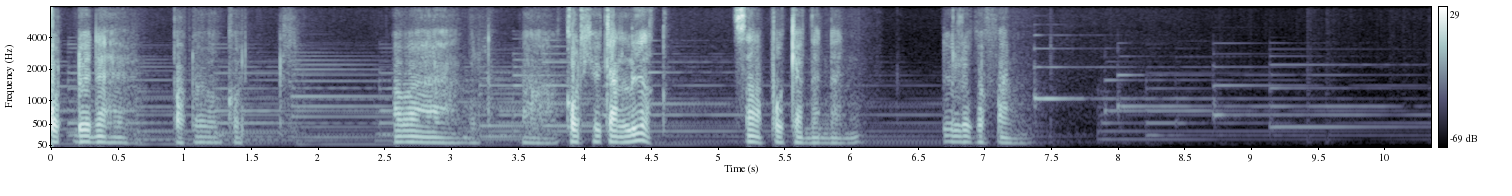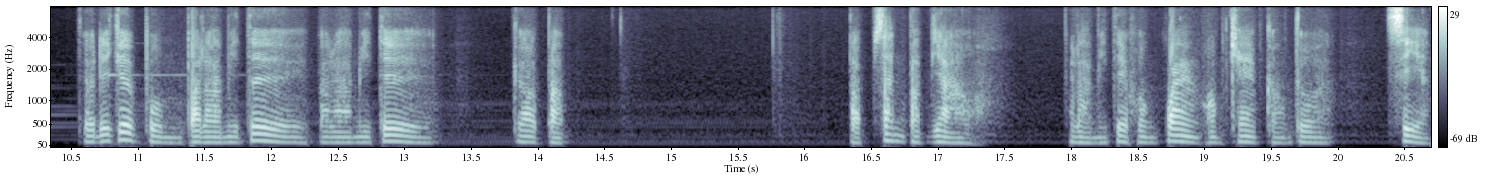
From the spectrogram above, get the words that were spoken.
กดด้วยนะฮะปรับแล้วก็กด เพราะว่ากดคือการเลือกสำหรับโปรแกรมนั้นๆเลือกแล้วก็ฟังตัวนี้ก็ปุ่มพารามิเตอร์พารามิเตอร์ ก็ปรับ ปรับสั้นปรับยาวพารามิเตอร์ความกว้างความแคบของตัวเสียง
